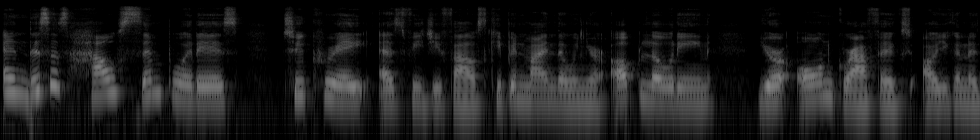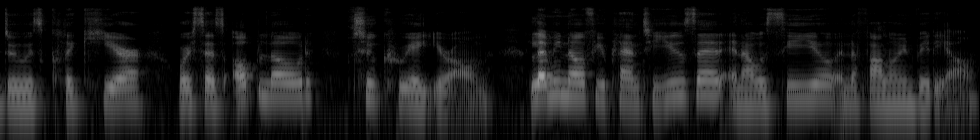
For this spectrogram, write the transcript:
And this is how simple it is to create SVG files. Keep in mind that when you're uploading your own graphics, all you're to do is click here where it says upload to create your own. Let me know if you plan to use it and I will see you in the following video.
